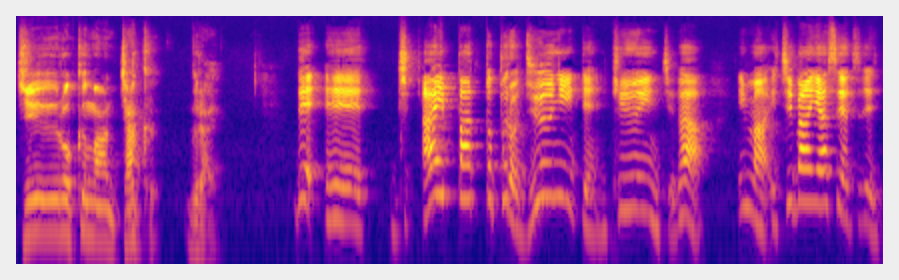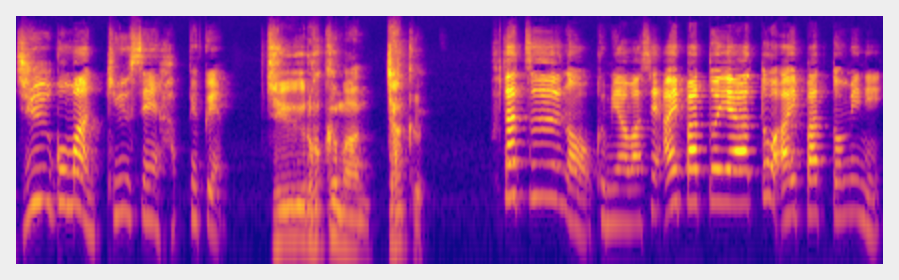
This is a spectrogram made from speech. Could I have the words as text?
16万弱ぐらい。で、えーじ iPad Pro 12.9インチが今一番安いやつで15万9800円。16万弱。二つの組み合わせ、iPad Air と iPad mini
